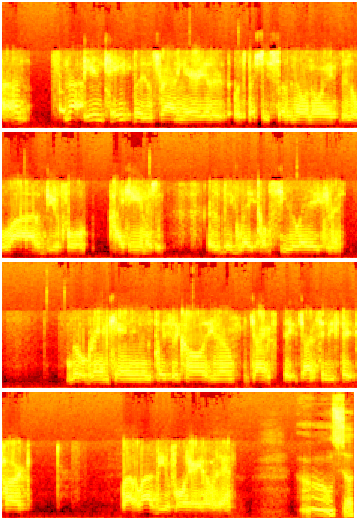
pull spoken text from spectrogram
Um, not in Cape, but in the surrounding area, especially southern Illinois, there's a lot of beautiful hiking, and there's a there's a big lake called Cedar Lake, and there's Little Grand Canyon is a place they call it. You know, Giant State, Giant City State Park. A lot, a lot of beautiful area over there. Oh, so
